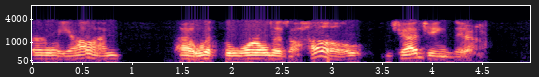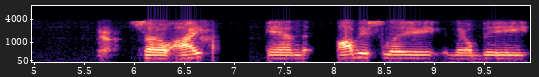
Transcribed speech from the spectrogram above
early on uh, with the world as a whole, judging them. Yeah. So I, and obviously there'll be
